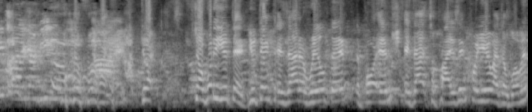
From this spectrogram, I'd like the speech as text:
People are gonna be in this guy. Good. So what do you think? You think is that a real thing? The four inch? Is that surprising for you as a woman?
